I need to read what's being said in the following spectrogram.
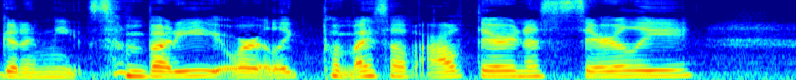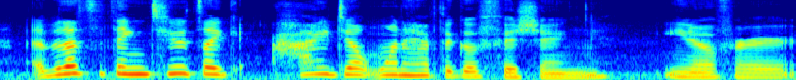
gonna meet somebody or like put myself out there necessarily. But that's the thing too it's like i don't want to have to go fishing you know for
